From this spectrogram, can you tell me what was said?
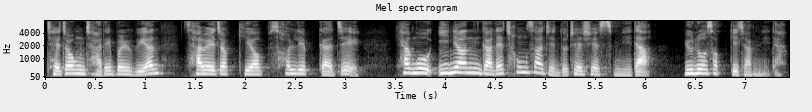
재정 자립을 위한 사회적 기업 설립까지 향후 2년간의 청사진도 제시했습니다. 윤호섭 기자입니다.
